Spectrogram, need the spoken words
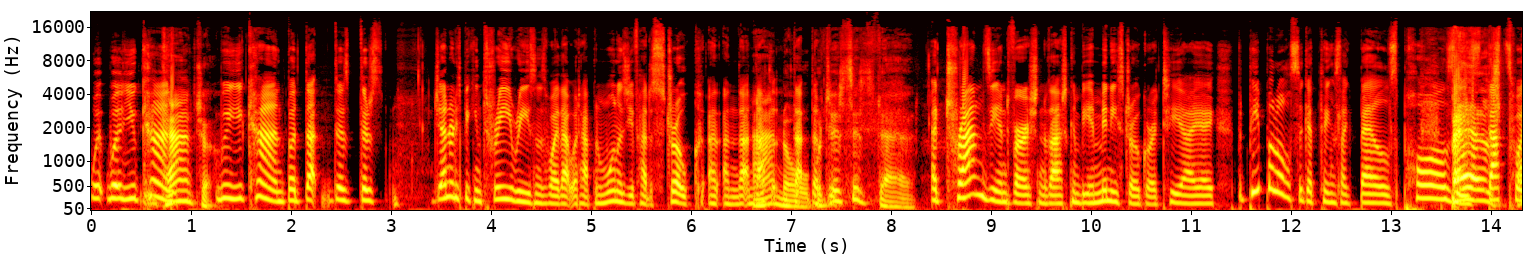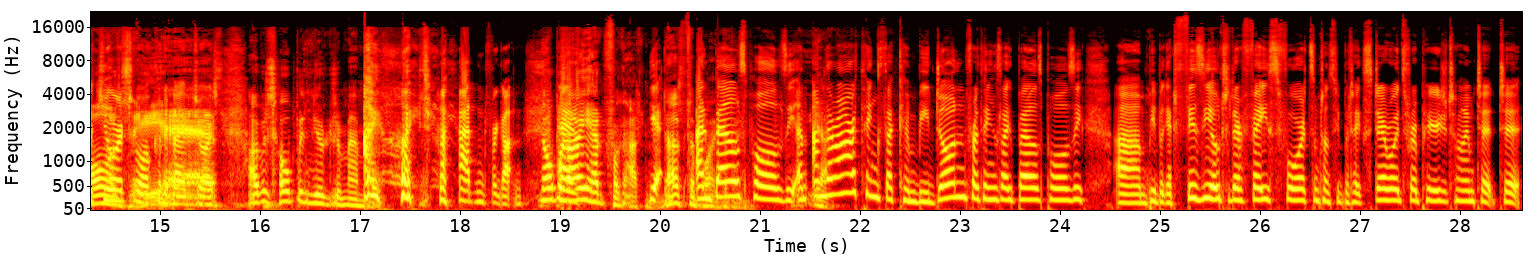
Well, well you can. You can't you? Well, you can, but that there's there's generally speaking, three reasons why that would happen. One is you've had a stroke, and, and that, that, know, that, that, but this is the a transient version of that can be a mini stroke or a TIA. But people also get things like Bell's palsy. Bell's That's palsy, what you're talking yes. about, George. I was hoping you'd remember. I, I, I hadn't forgotten. No, but um, I had forgotten. Yeah, that's the and Bell's palsy, and, and yeah. there are things that can be done for things like Bell's palsy. Um, people get physio to their face for it. Sometimes people take steroids for a period of time to to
